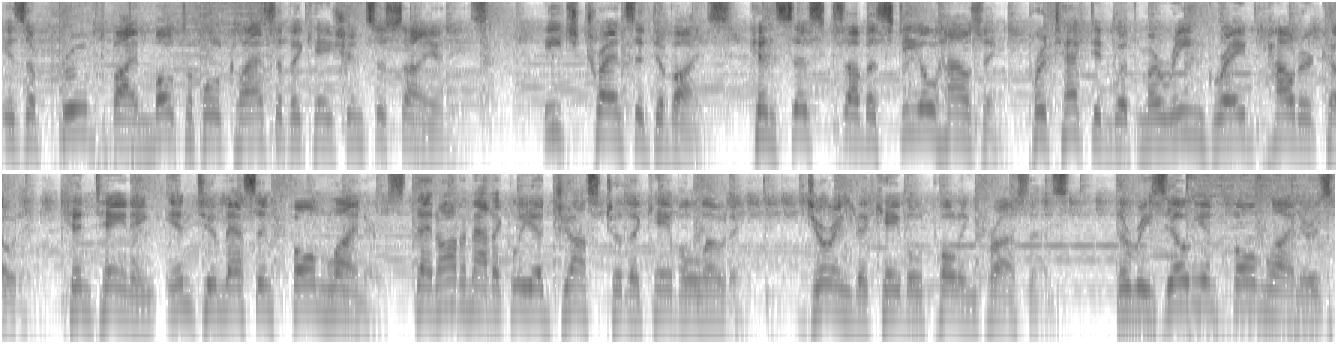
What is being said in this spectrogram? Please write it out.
is approved by multiple classification societies each transit device consists of a steel housing protected with marine grade powder coating containing intumescent foam liners that automatically adjust to the cable loading. During the cable pulling process, the resilient foam liners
